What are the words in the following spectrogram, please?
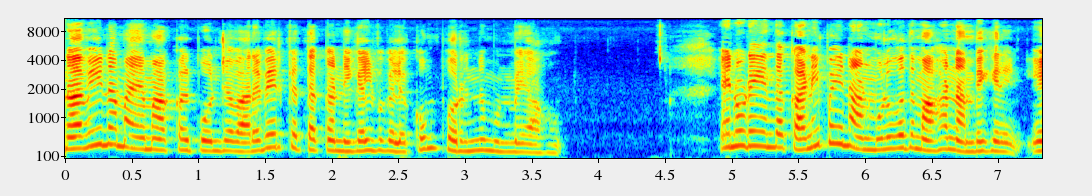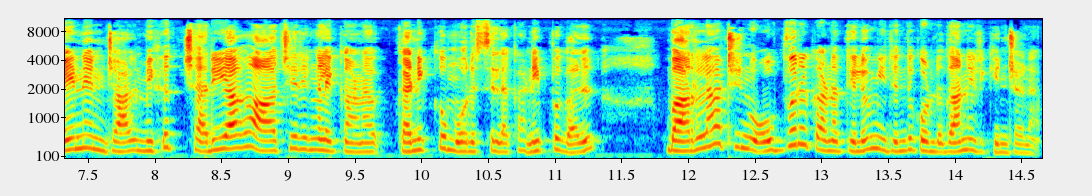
நவீனமயமாக்கல் போன்ற வரவேற்கத்தக்க நிகழ்வுகளுக்கும் பொருந்தும் உண்மையாகும். என்னுடைய இந்த கணிப்பை நான் முழுவதுமாக நம்புகிறேன். ஏனென்றால் மிகச் சரியாக ஆச்சரியங்களை கண கணிக்கும் ஒரு சில கணிப்புகள் வரலாற்றின் ஒவ்வொரு கணத்திலும் இருந்து கொண்டுதான் இருக்கின்றன.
